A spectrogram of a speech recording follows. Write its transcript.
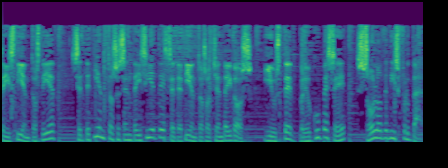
610-767-782. Y usted preocúpese solo de disfrutar.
